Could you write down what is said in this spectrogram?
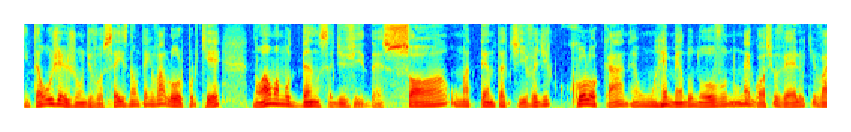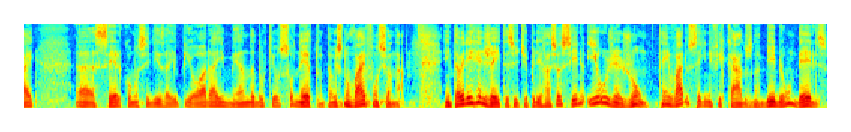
Então o jejum de vocês não tem valor, porque não há uma mudança de vida, é só uma tentativa de colocar né, um remendo novo num negócio velho que vai uh, ser, como se diz aí, pior a emenda do que o soneto. Então isso não vai funcionar. Então ele rejeita esse tipo de raciocínio e o jejum tem vários significados na Bíblia. Um deles,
